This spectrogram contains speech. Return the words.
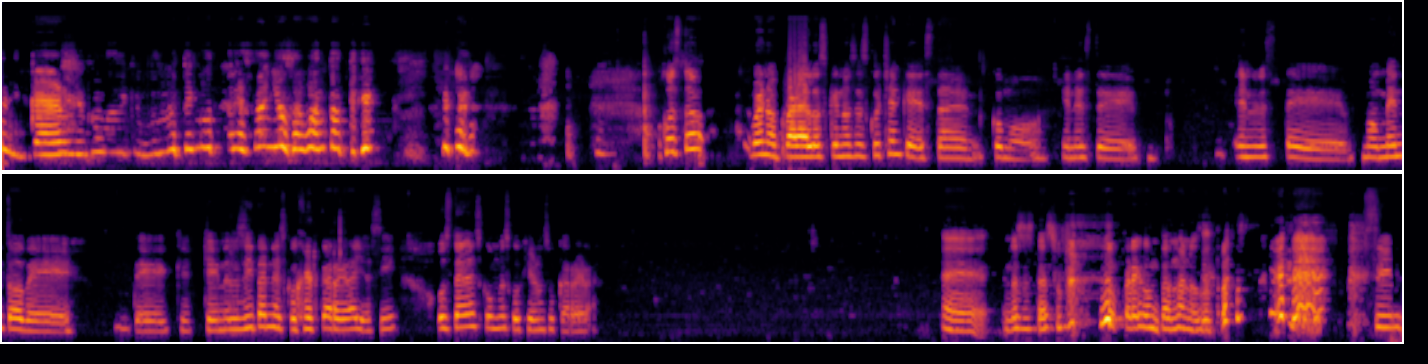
dedicar? Y es como de que, pues, no tengo tres años, aguántate. Justo, bueno, para los que nos escuchan que están como en este en este momento de, de que, necesitan escoger carrera y así, ¿ustedes cómo escogieron su carrera? Eh, ¿Nos estás preguntando a nosotros? sí,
